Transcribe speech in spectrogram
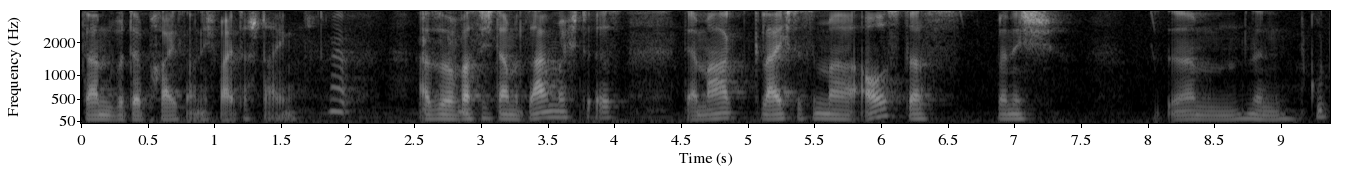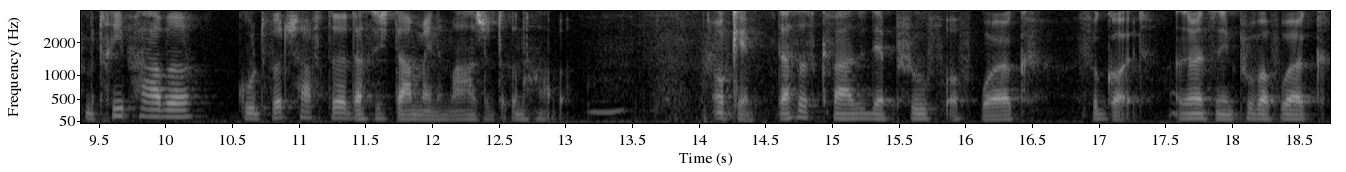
dann wird der Preis auch nicht weiter steigen. Ja. Also was ich damit sagen möchte ist, der Markt gleicht es immer aus, dass wenn ich ähm, einen guten Betrieb habe, gut wirtschafte, dass ich da meine Marge drin habe. Okay, das ist quasi der Proof of Work für Gold. Also wenn man jetzt den Proof of Work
